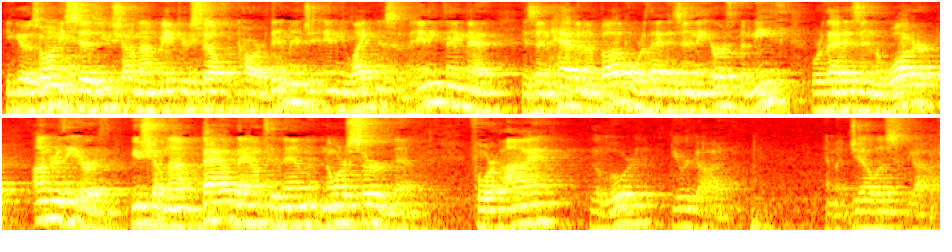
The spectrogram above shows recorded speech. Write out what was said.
He goes on, he says, You shall not make yourself a carved image, any likeness of anything that is in heaven above, or that is in the earth beneath, or that is in the water under the earth. You shall not bow down to them nor serve them. For I, the Lord your God, am a jealous God.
